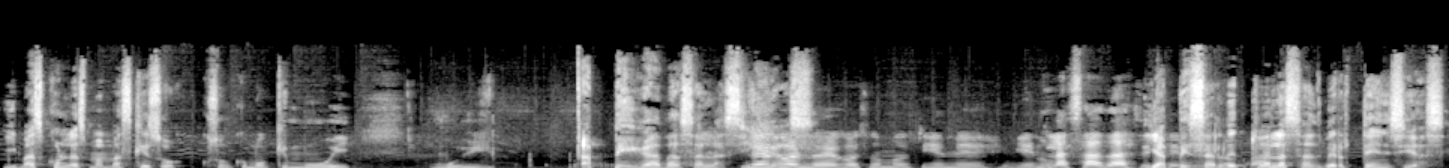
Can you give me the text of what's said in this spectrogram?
Y más con las mamás que eso, son como que muy... Muy apegadas a las hijas. luego, luego somos bien, eh, bien ¿no? lazadas. Y a pesar de todas las advertencias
